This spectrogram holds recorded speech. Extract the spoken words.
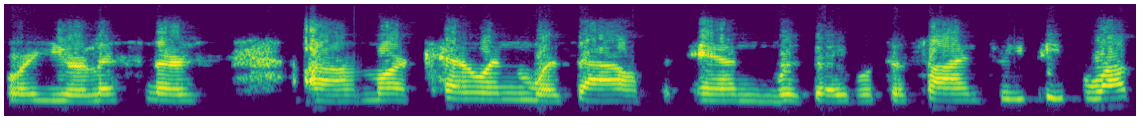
for your listeners. Uh, Mark Cohen was out and was able to sign three people up.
